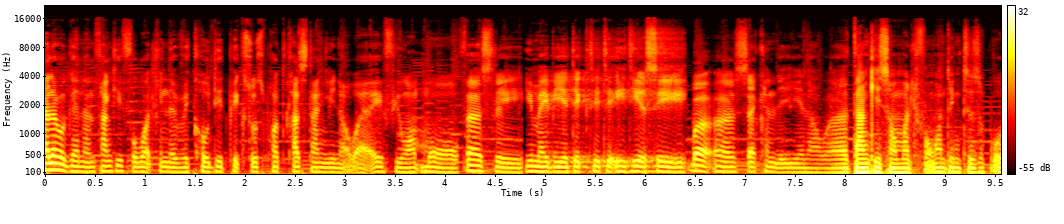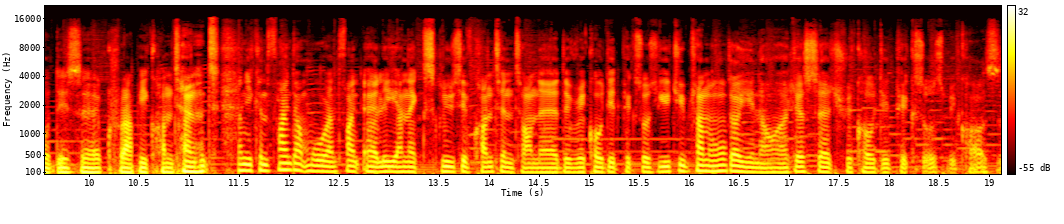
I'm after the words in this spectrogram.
Hello again, and thank you for watching the Recoded Pixels podcast. And you know, uh, if you want more, firstly, you may be addicted to idiocy, but uh, secondly, you know, uh, thank you so much for wanting to support this uh, crappy content. And you can find out more and find early and exclusive content on uh, the Recoded Pixels YouTube channel. So you know, uh, just search Recoded Pixels because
